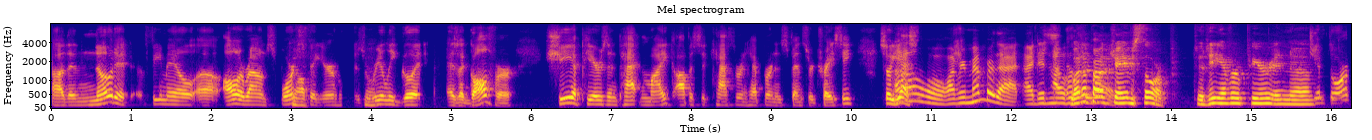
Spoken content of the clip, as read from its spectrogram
uh, the noted female uh, all-around sports Golf. figure who is Yeah. really good as a golfer. She appears in Pat and Mike opposite Katharine Hepburn and Spencer Tracy. So yes, Oh, I remember that. I didn't know. Who What about was. James Thorpe? Did he ever appear in? Uh, Jim Thorpe,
